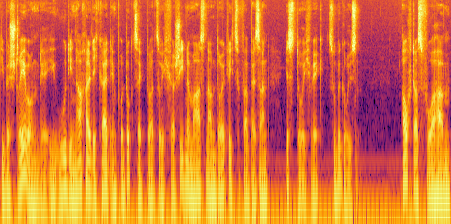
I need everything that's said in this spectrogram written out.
Die Bestrebungen der EU, die Nachhaltigkeit im Produktsektor durch verschiedene Maßnahmen deutlich zu verbessern, ist durchweg zu begrüßen. Auch das Vorhaben,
